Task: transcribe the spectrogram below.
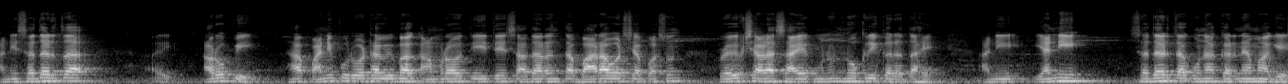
आणि सदरचा आरोपी हा पाणीपुरवठा विभाग अमरावती येथे साधारणतः बारा वर्षापासून प्रयोगशाळा सहाय्यक म्हणून नोकरी करत आहे. आणि यांनी सदरचा गुन्हा करण्यामागे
